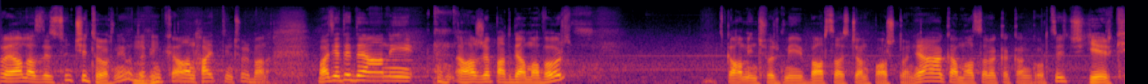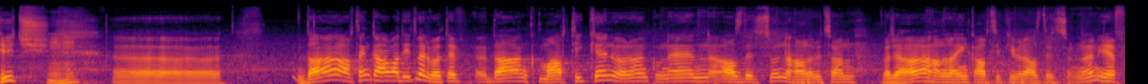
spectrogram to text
ռեալ ազդեցություն չի թողնի, որտեղ ինքը անհայտ ինչ որ բան է։ Բայց եթե դա անի ԱԺ падգամավոր կամ ինչ որ մի բարձրաստիճան պաշտոնյա կամ հասարակական գործիչ, երկիչ, ըհը դա արդեն կարող է դիտվել, որովհետև դրանք մարդիկ են, որոնք ունեն ազդեցություն հանրության վրա, հանրային կարծիքի վրա ազդեցություն ունեն եւ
